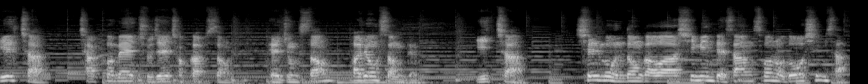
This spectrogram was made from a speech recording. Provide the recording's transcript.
1차 작품의 주제 적합성, 대중성, 활용성 등 2차 실무 운동가와 시민 대상 선호도 심사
